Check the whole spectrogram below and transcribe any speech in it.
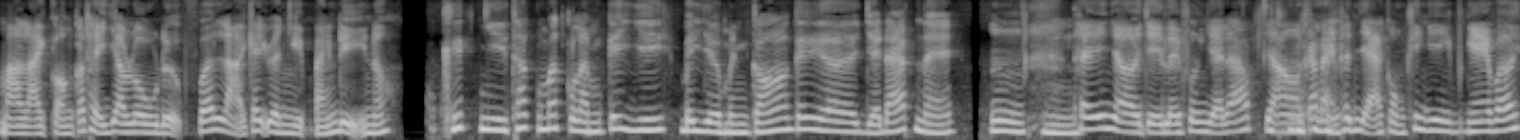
mà lại còn có thể giao lưu được với lại các doanh nghiệp bản địa nữa. Khiết Nhi thắc mắc làm cái gì? Bây giờ mình có cái uh, giải đáp nè. Ừ. ừ, thế nhờ chị Lệ Phương giải đáp cho các bạn thính giả cùng Khiết Nhi nghe với.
